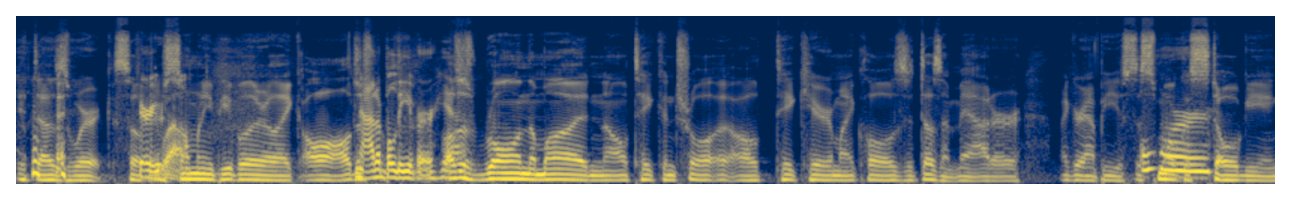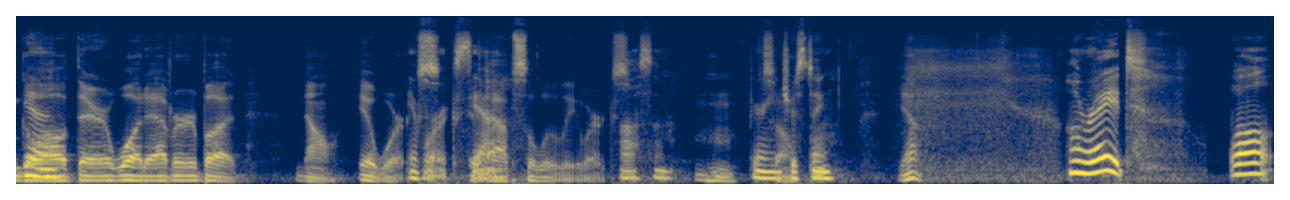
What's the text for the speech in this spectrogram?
it does work. So there's so many people that are like, "Oh, I'll just not a believer. Yeah. I'll just roll in the mud and I'll take control. I'll take care of my clothes. It doesn't matter. My grandpa used to smoke a stogie and go yeah. out there, whatever. But no, it works. It works, It yeah. absolutely works. awesome. hmm Very So, interesting. Yeah. All right. Well,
